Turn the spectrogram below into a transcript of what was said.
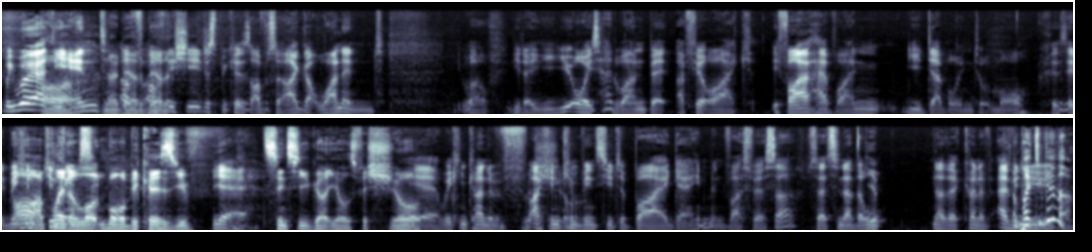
we were at the Oh, end no of, of this year, just because obviously I got one, and well, you know, you, you always had one, but I feel like if I have one, you dabble into it more because we can. oh, I played a lot it- more because you've Yeah, since you got yours for sure. yeah, we can kind of. I can sure. convince you to buy a game and vice versa. So that's another Yep. another kind of And avenue. play together.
